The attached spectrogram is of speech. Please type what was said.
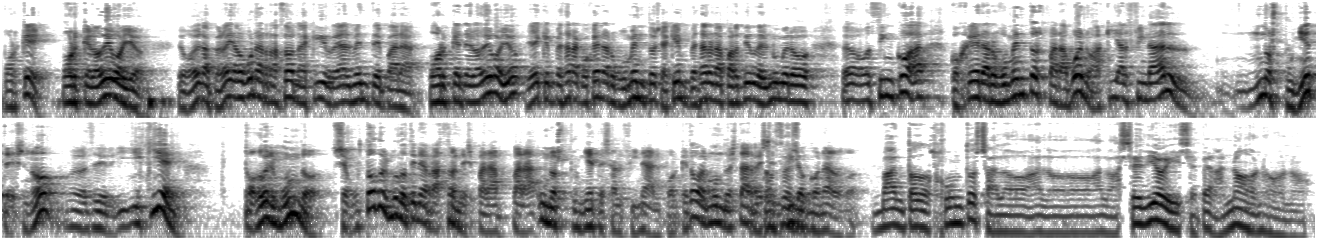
¿Por qué? Porque lo digo yo. Digo, oiga, pero hay alguna razón aquí realmente para... Porque te lo digo yo y hay que empezar a coger argumentos y aquí empezaron a partir del número eh, 5A coger argumentos para, bueno, aquí al final unos puñetes, ¿no? Es decir, ¿y y quién? Todo el mundo. Según todo el mundo tiene razones para, para unos puñetes al final, porque todo el mundo está resentido Entonces, con algo. Van todos juntos a lo, a lo, a lo asedio y se pegan. No, no, no.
